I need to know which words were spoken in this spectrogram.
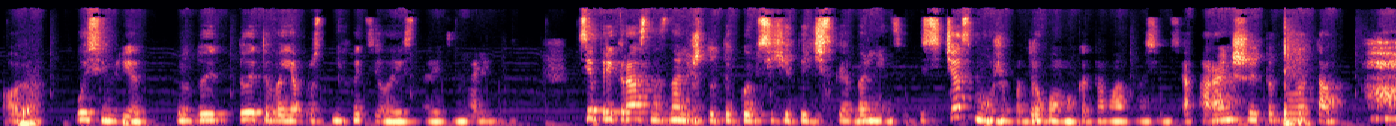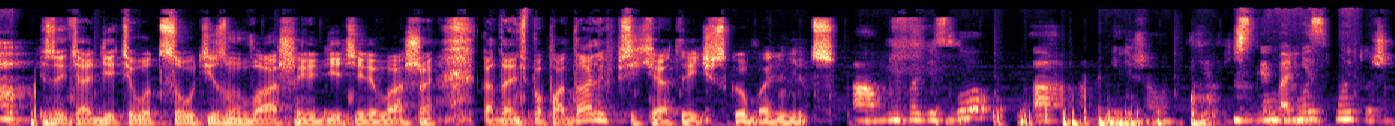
8 а, лет. Но до, до этого я просто не хотела ей ставить инвалидность все прекрасно знали, что такое психиатрическая больница. И сейчас мы уже по-другому к этому относимся. А раньше это было так. Извините, а дети вот с аутизмом ваши, дети или ваши, когда-нибудь попадали в психиатрическую больницу? А мне повезло, а она не лежала в психиатрической больнице. Мой, мой тоже.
